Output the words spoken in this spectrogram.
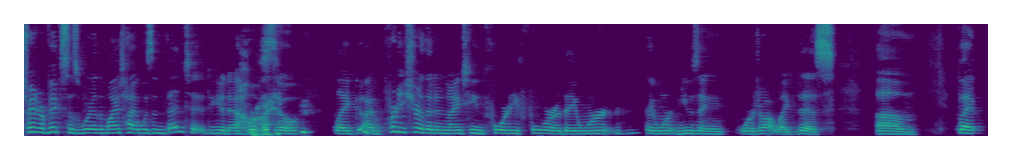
Trader Vic's is where the Mai Tai was invented, you know. Right. So like I'm pretty sure that in 1944 they weren't they weren't using orgeat like this. Um, but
